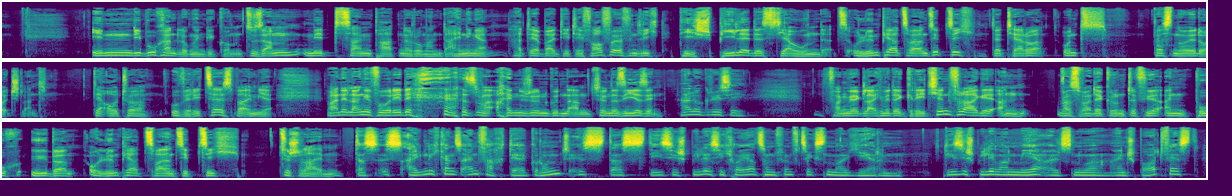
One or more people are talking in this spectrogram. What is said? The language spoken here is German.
in die Buchhandlungen gekommen. Zusammen mit seinem Partner Roman Deininger hat er bei DTV veröffentlicht Die Spiele des Jahrhunderts. Olympia 72, der Terror und das neue Deutschland. Der Autor Uwe Ritzer ist bei mir. War eine lange Vorrede. Erstmal einen schönen guten Abend. Schön, dass Sie hier sind. Hallo, grüß Sie. Fangen wir gleich mit der Gretchenfrage an. Was war der Grund dafür, ein Buch über Olympia 72 zu schreiben? Das ist eigentlich ganz einfach. Der Grund ist, dass diese Spiele sich heuer zum 50. Mal jähren. Diese Spiele waren mehr als nur ein Sportfest.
